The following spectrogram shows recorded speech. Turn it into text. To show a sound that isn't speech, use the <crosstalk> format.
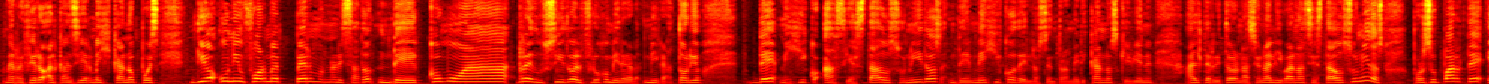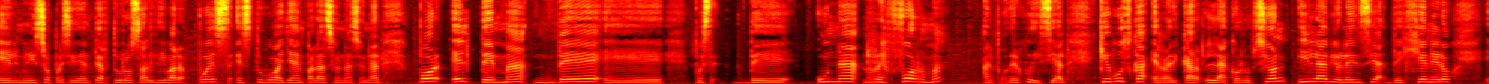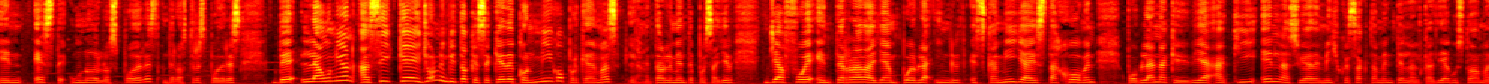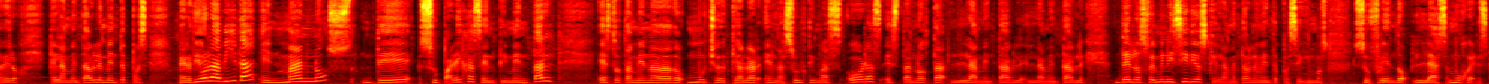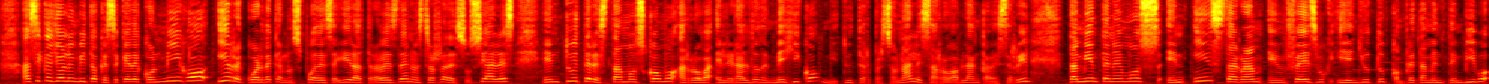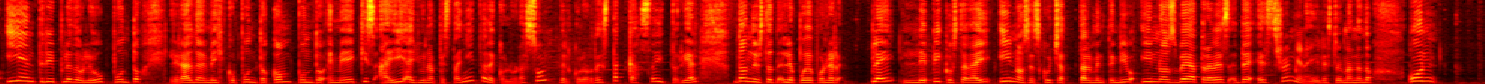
me refiero al canciller mexicano, pues dio un informe permonarizado de cómo ha reducido el flujo migratorio de México hacia Estados Unidos, de México, de los centroamericanos que vienen al territorio nacional y van hacia Estados Unidos. Por su parte, el ministro presidente Arturo Saldívar, pues estuvo allá en Palacio Nacional por el tema de, eh, pues, de una reforma al Poder Judicial que busca erradicar la corrupción y la violencia de género en este, uno de los poderes, de los tres poderes de la Unión. Así que yo lo invito a que se quede conmigo porque además, lamentablemente, pues ayer ya fue enterrada allá en Puebla Ingrid Escamilla, esta joven poblana que vivía aquí en la Ciudad de México, exactamente en la alcaldía Gustavo Madero, que lamentablemente pues perdió la vida en manos de su pareja sentimental. Esto también ha dado mucho de qué hablar en las últimas horas, esta nota lamentable lamentable, lamentable de los feminicidios que lamentablemente pues seguimos sufriendo las mujeres. Así que yo lo invito a que se quede conmigo y recuerde que nos puede seguir a través de nuestras redes sociales. En Twitter estamos como arroba el heraldo de México, mi Twitter personal es arroba blanca becerril. También tenemos en Instagram, en Facebook y en YouTube completamente en vivo y en www.leraldodemexico.com.mx. Ahí hay una pestañita de color azul, del color de esta casa editorial, donde usted le puede poner le pica usted ahí y nos escucha totalmente en vivo y nos ve a través de streaming. Ahí le estoy mandando un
